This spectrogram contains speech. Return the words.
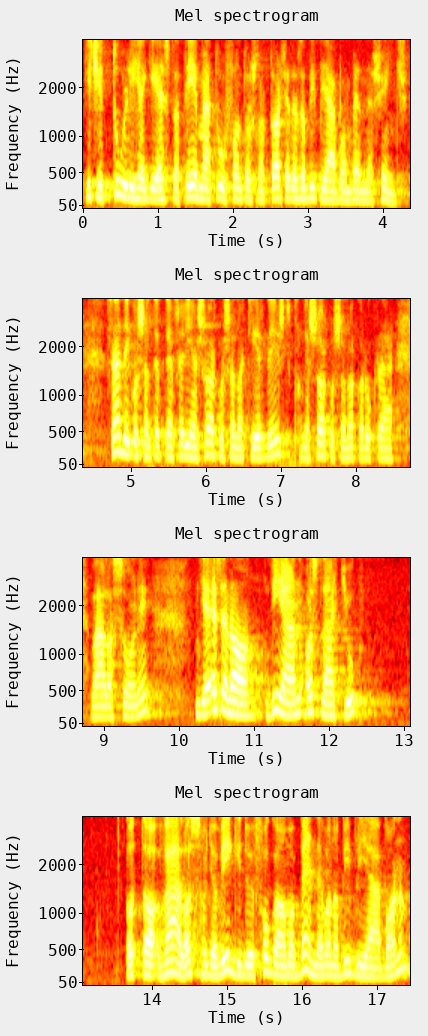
kicsit túl lihegi ezt a témát, túl fontosnak tartja, de ez a Bibliában benne sincs. Szándékosan tettem fel ilyen sarkosan a kérdést, de sarkosan akarok rá válaszolni. Ugye ezen a dián azt látjuk, ott a válasz, hogy a végidő fogalma benne van a Bibliában.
